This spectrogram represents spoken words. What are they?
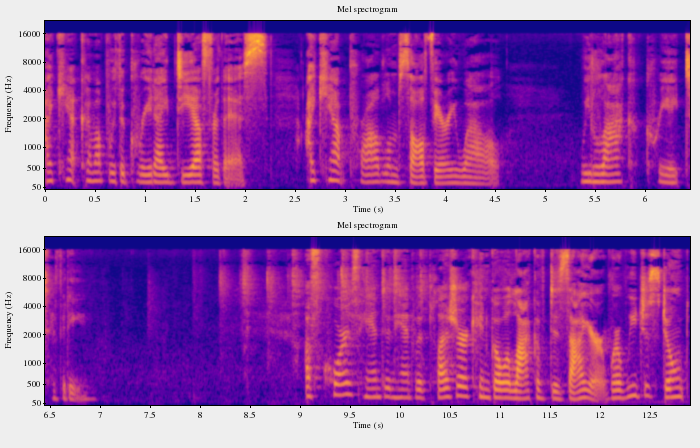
I can't come up with a great idea for this. I can't problem solve very well. We lack creativity. Of course, hand in hand with pleasure can go a lack of desire, where we just don't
